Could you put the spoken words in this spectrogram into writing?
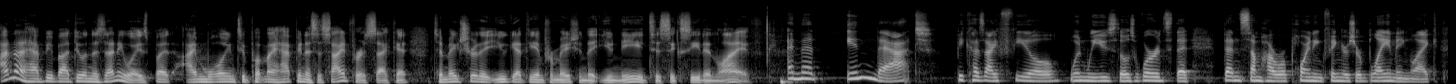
I'm not happy about doing this anyways, but I'm willing to put my happiness aside for a second to make sure that you get the information that you need to succeed in life. And then in that, because I feel when we use those words that then somehow we're pointing fingers or blaming, like,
